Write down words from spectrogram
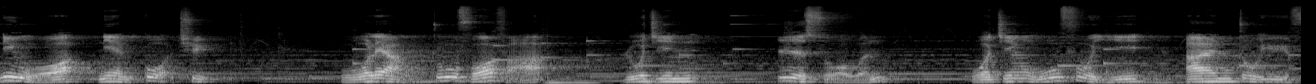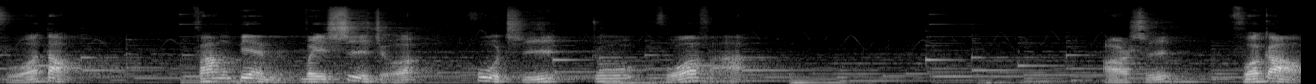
令我念过去无量诸佛法。如今日所闻，我今无复疑，安住于佛道。”方便为逝者护持诸佛法。尔时，佛告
